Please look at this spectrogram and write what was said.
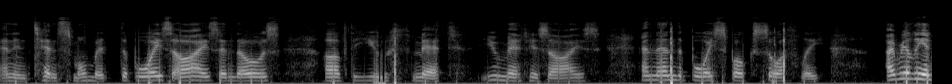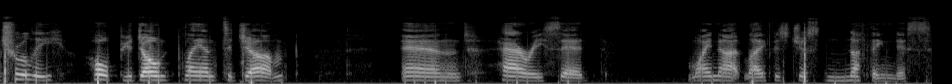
an intense moment. The boy's eyes and those of the youth met. You met his eyes. And then the boy spoke softly. I really and truly hope you don't plan to jump. And Harry said, Why not? Life is just nothingness.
